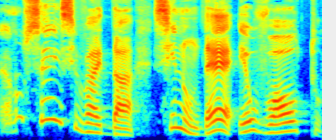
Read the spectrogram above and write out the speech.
eu não sei se vai dar. Se não der, eu volto.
